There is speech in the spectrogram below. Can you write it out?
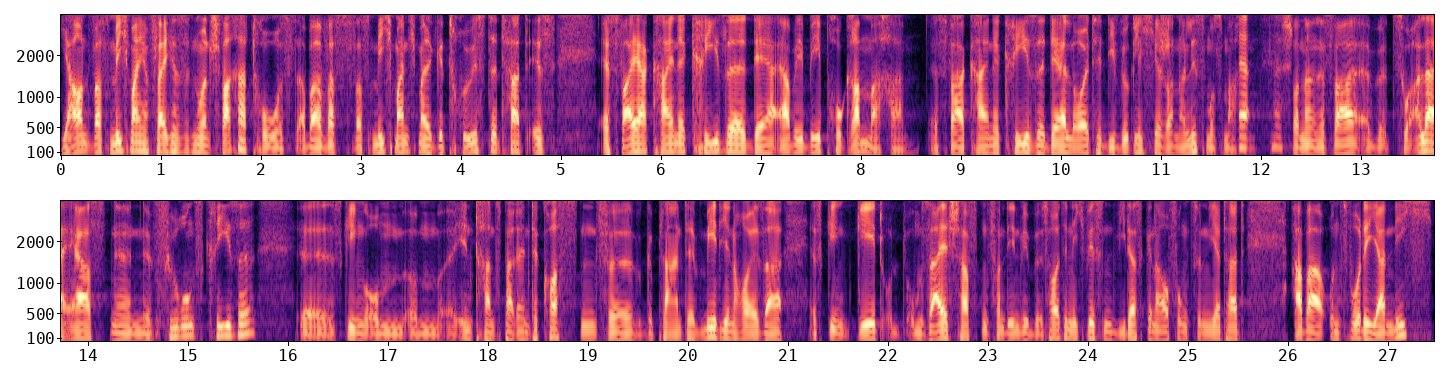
Ja, und was mich manchmal, vielleicht ist es nur ein schwacher Trost, aber was, was mich manchmal getröstet hat, ist, es war ja keine Krise der RBB-Programmmacher. Es war keine Krise der Leute, die wirklich hier Journalismus machen, ja, sondern es war äh, zuallererst eine, eine Führungskrise. Äh, es ging um, um, intransparente Kosten für geplante Medienhäuser. Es ging, geht um Seilschaften, von denen wir bis heute nicht wissen, wie das genau funktioniert hat. Aber uns wurde ja nicht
